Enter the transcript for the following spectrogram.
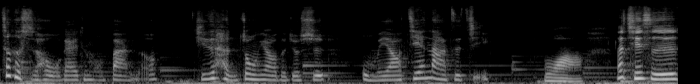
这个时候我该怎么办呢？其实很重要的就是我们要接纳自己。哇，那其实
